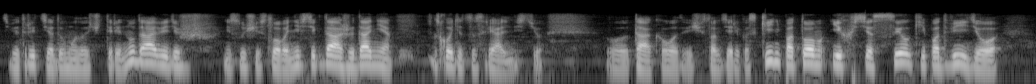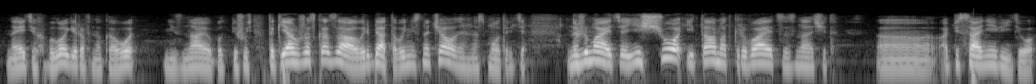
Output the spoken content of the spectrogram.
тебе 30, я думаю, 24. Ну да, видишь, несущий слово. Не всегда ожидания сходятся с реальностью. Так, вот, Вячеслав Дереко. Скинь потом их все ссылки под видео на этих блогеров, на кого не знаю, подпишусь. Так я уже сказал, ребята, вы не сначала, наверное, смотрите. Нажимаете еще, и там открывается, значит, э, описание видео.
